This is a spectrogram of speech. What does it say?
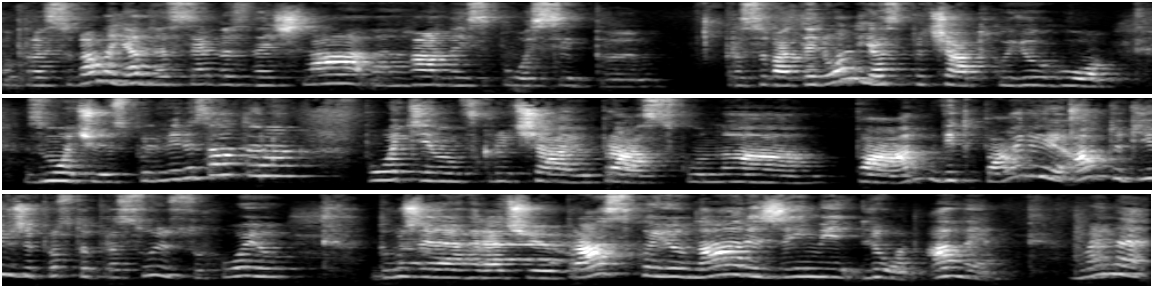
Попрасувала. Я для себе знайшла е, гарний спосіб е, прасувати льон. Я спочатку його змочую з пульверизатора, потім включаю праску на пар, відпарюю, а тоді вже просто прасую сухою, дуже гарячою праскою на режимі льон. Але в мене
